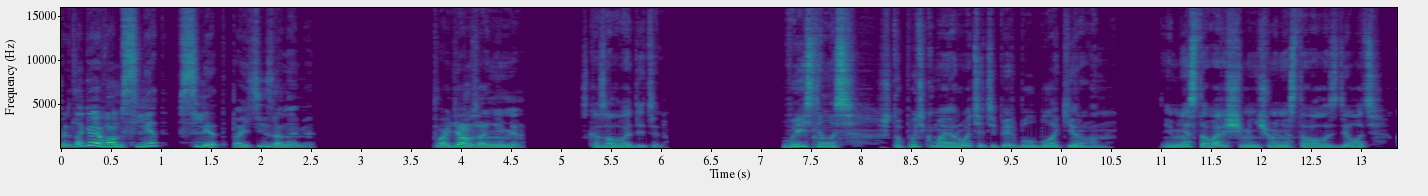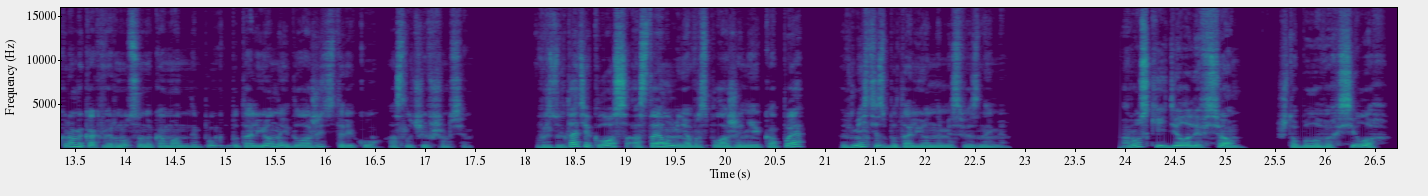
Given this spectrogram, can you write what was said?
Предлагаю вам след в след пойти за нами. Пойдем за ними, сказал водитель. Выяснилось, что путь к моей роте теперь был блокирован. И мне с товарищами ничего не оставалось делать, кроме как вернуться на командный пункт батальона и доложить старику о случившемся. В результате Клосс оставил меня в расположении КП вместе с батальонными связными. Русские делали все, что было в их силах,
